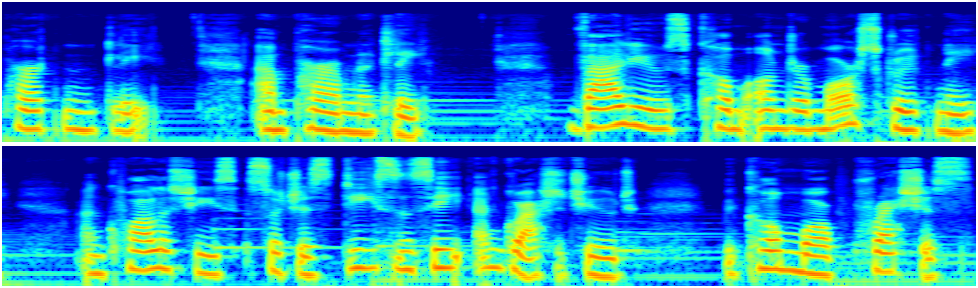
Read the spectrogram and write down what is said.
pertinently and permanently. Values come under more scrutiny, and qualities such as decency and gratitude become more precious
